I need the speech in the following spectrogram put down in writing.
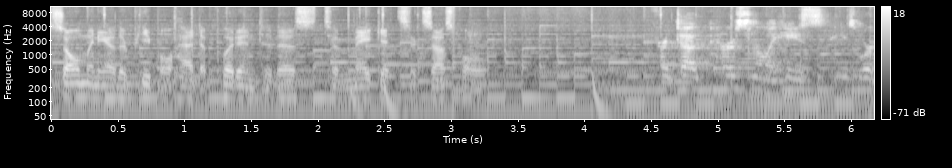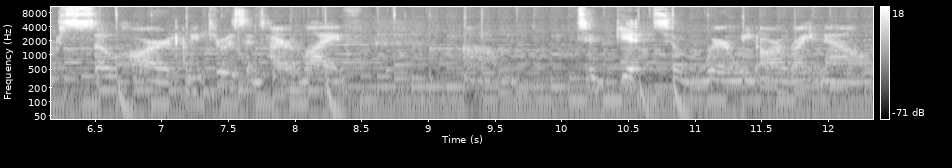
so many other people had to put into this to make it successful. For Doug personally, he's he's worked so hard. I mean, through his entire life um, to get to where we are right now.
